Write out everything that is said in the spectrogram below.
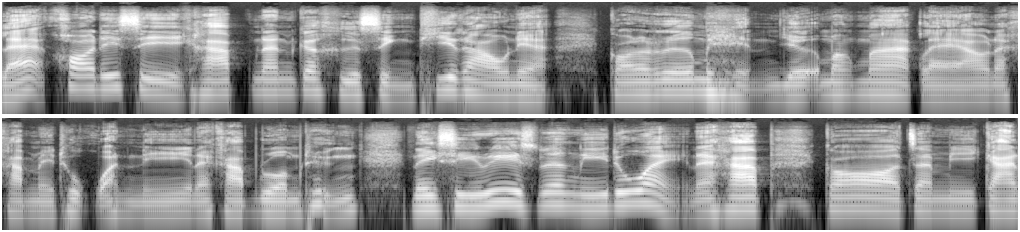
และข้อที่ 4 ครับ นั่นก็คือสิ่งที่เราเนี่ย ก็เริ่มเห็นเยอะมากๆแล้วนะครับ ในทุกวันนี้นะครับ รวมถึงในซีรีส์เรื่องนี้ด้วยนะครับ ก็จะมีการ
